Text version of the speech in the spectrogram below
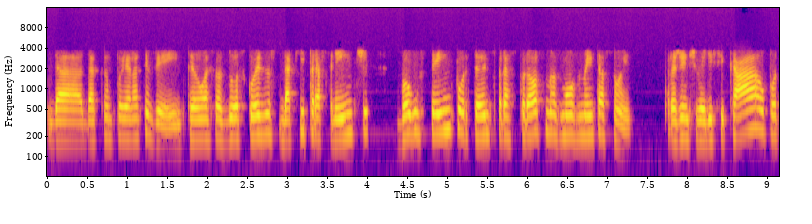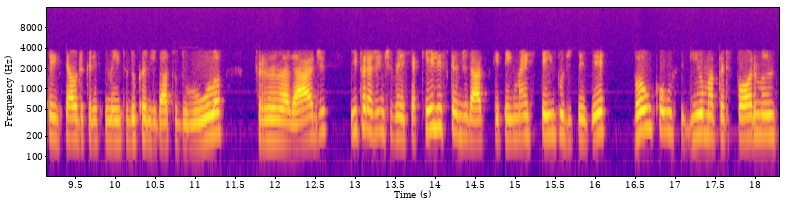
da, da campanha na TV. Então, essas duas coisas, daqui para frente, vão ser importantes para as próximas movimentações, para a gente verificar o potencial de crescimento do candidato do Lula, Fernando Haddad, e para a gente ver se aqueles candidatos que têm mais tempo de TV vão conseguir uma performance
